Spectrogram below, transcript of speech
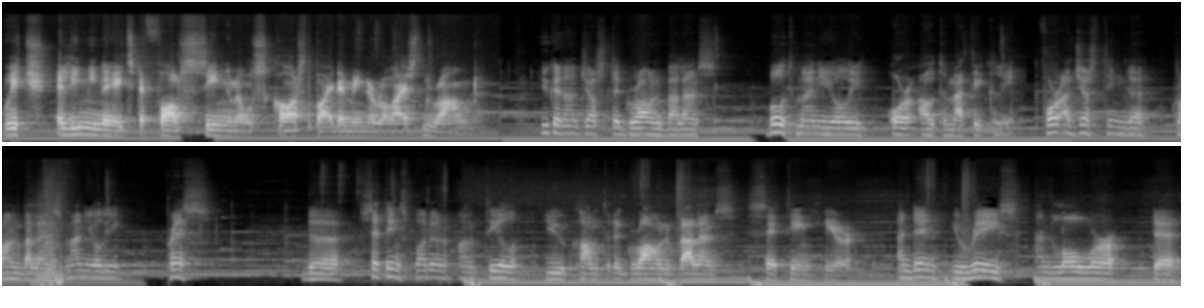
which eliminates the false signals caused by the mineralized ground. You can adjust the ground balance both manually or automatically. For adjusting the ground balance manually, press the settings button until you come to the ground balance setting here. And then you raise and lower the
